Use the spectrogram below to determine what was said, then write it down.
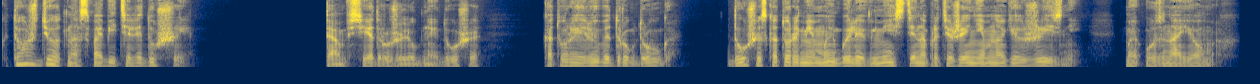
Кто ждет нас в обители души? Там все дружелюбные души, которые любят друг друга души, с которыми мы были вместе на протяжении многих жизней. Мы узнаем их.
